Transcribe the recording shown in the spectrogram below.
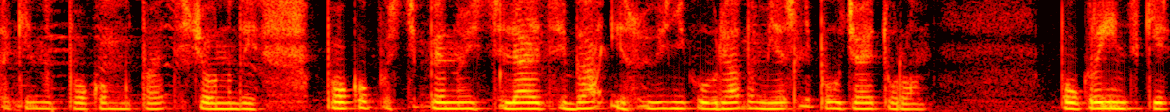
Так и на Поко мутации. Что он надо? Поко постепенно исцеляет себя и союзников рядом, если получает урон. По-українськи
